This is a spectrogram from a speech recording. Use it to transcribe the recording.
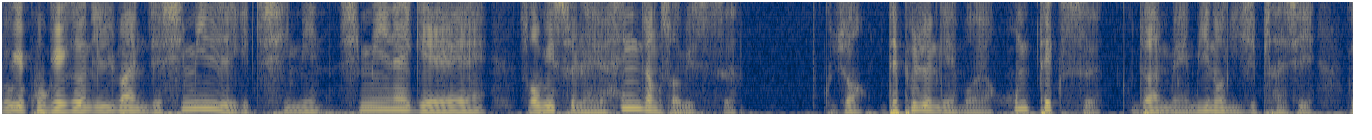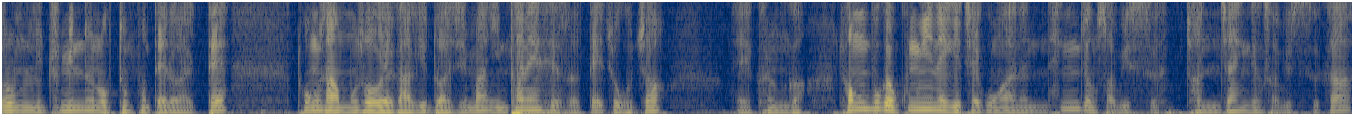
여기 고객은 일반 이제 시민이 되겠지, 시민. 시민에게 서비스를 해요. 행정 서비스. 그죠? 대표적인 게 뭐예요? 홈택스, 그 다음에 민원 24시. 여러분들 주민등록등본 떼려갈 때 동사무소에 가기도 하지만 인터넷에서 떼죠, 그죠? 예, 그런 거. 정부가 국민에게 제공하는 행정 서비스, 전자행정 서비스가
